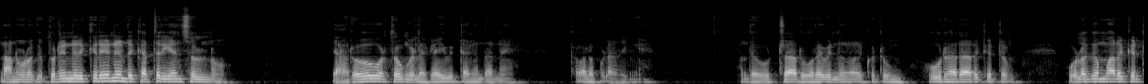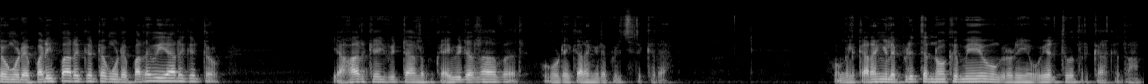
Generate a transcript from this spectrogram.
நான் உனக்கு துணை நிற்கிறேன் என்று கத்தர் ஏன் சொல்லணும்? யாரோ ஒருத்தர் உங்களை கைவிட்டாங்க தானே? கவலைப்படாதீங்க. அந்த உற்றார் உறவினராக இருக்கட்டும் ஊராராக இருக்கட்டும் உலகமாக இருக்கட்டும் உங்களுடைய படிப்பாக இருக்கட்டும் உங்களுடைய பதவியாக இருக்கட்டும் யார் கைவிட்டாலும் கைவிடலாவர் உங்களுடைய கரங்களை பிடிச்சிருக்கிறார். உங்கள் கரங்களை பிடித்த நோக்கமே உங்களுடைய உயர்த்துவதற்காக தான்.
